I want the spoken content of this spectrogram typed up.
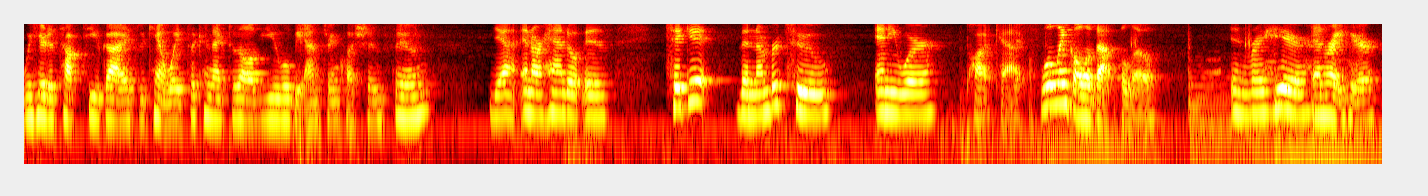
We're here to talk to you guys. We can't wait to connect with all of you. We'll be answering questions soon. Yeah, and our handle is ticket the number two anywhere podcast. We'll link all of that below And right here. and right here.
